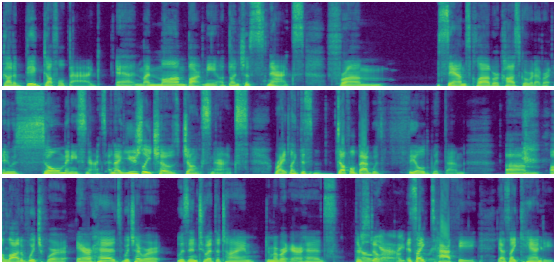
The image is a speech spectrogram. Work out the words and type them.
got a big duffel bag, and my mom bought me a bunch of snacks from Sam's Club or Costco or whatever, and it was so many snacks. And I usually chose junk snacks, right? Like this duffel bag was filled with them. Um, a lot of which were Airheads, which I were was into at the time. Do you remember Airheads? They're Oh, still yeah, around. It's like taffy. Yeah, it's like candy.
